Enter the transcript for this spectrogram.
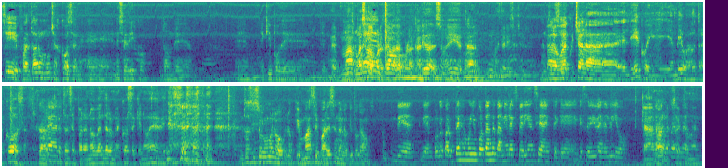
Sí, faltaron muchas cosas en, eh, en ese disco, donde eh, equipos de, de, Eh, Más pasado por el tema por la calidad de sonido, por Claro. la masterización. Claro, voy a Entonces, escuchar la- el disco y en vivo es otra cosa. claro. Claro. Entonces, para no vender una cosa que no es, ¿viste? Entonces lo- los que más se parecen a lo que tocamos. Bien, bien, porque para ustedes es muy importante también la experiencia este, que, que se vive en el vivo. Claro, Claro, exactamente.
